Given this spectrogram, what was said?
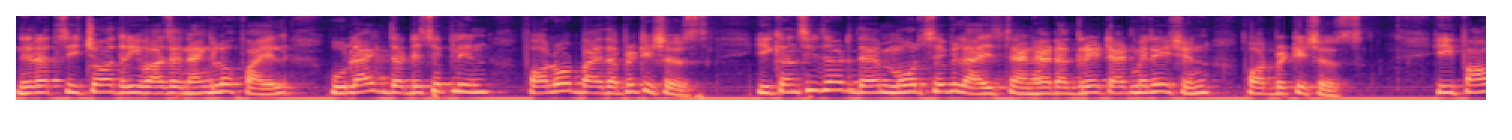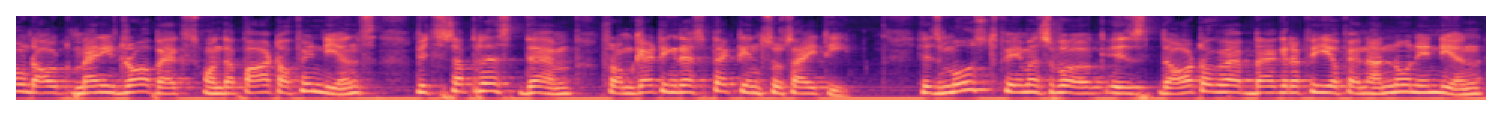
Nirad C. Chaudhuri was an Anglophile who liked the discipline followed by the Britishers. He considered them more civilized and had a great admiration for Britishers. He found out many drawbacks on the part of Indians which suppressed them from getting respect in society. His most famous work is The Autobiography of an Unknown Indian,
